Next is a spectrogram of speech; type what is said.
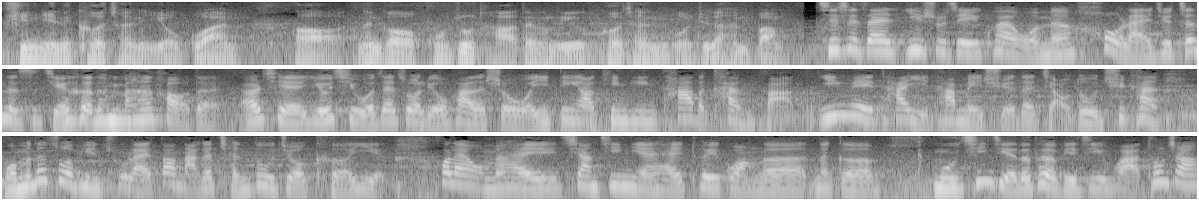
心灵的课程有关。啊，能够辅助他这样的一个课程，我觉得很棒。其实，在艺术这一块，我们后来就真的是结合得蛮好的。而且，尤其我在做流画的时候，我一定要听听他的看法，因为他以他美学的角度去看我们的作品出来到哪个程度就可以。后来，我们还像今年还推广了那个母亲节的特别计划。通常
